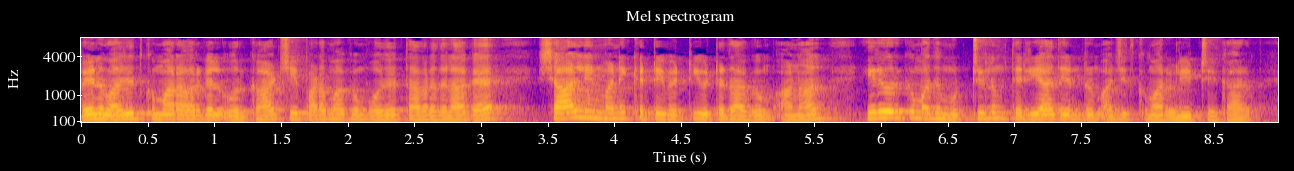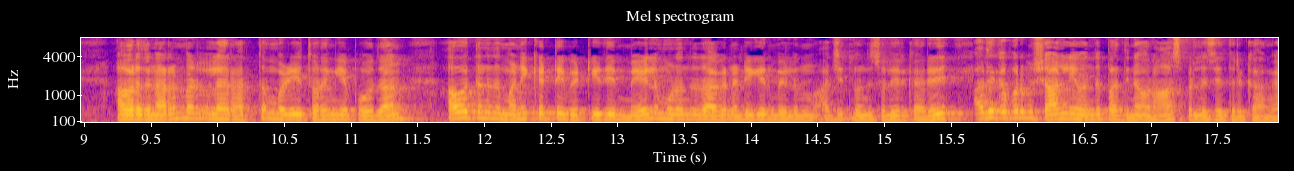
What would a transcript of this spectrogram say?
மேலும் அஜித்குமார் அவர்கள் ஒரு காட்சியை படமாக்கும் போது தவறுதலாக ஷாலினின் மணிக்கட்டை வெட்டிவிட்டதாகவும் ஆனால் இருவருக்கும் அது முற்றிலும் தெரியாது என்றும் அஜித்குமார் வெளியிட்டிருக்கார். அவரது நரம்புகளில் ரத்தம் வழிய தொடங்கிய போதுதான் அவர் தனது மணிக்கட்டை வெட்டியது மேலும் உணர்ந்ததாக நடிகர் மேலும் அஜித் வந்து சொல்லியிருக்காரு. அதுக்கப்புறம் ஷாலினி வந்து பார்த்தீங்கன்னா ஒரு ஹாஸ்பிட்டலில் சேர்த்துருக்காங்க.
